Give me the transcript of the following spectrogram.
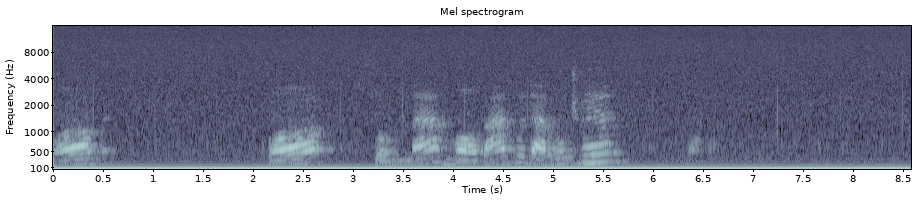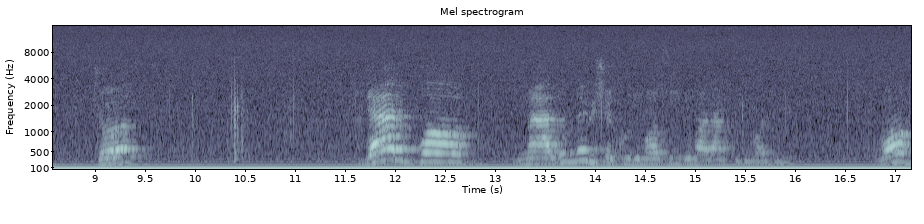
واو با ثم ما بعد رو در حکم چون در واو معلوم نمیشه کدوم ها زود اومدن کدوم ها دیر واو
